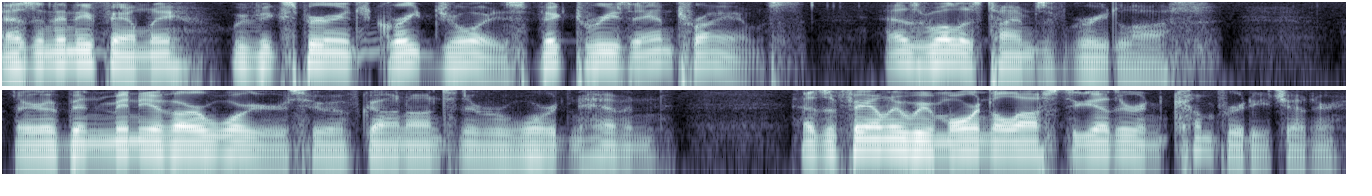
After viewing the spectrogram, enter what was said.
As in any family, we've experienced great joys, victories, and triumphs, as well as times of great loss. There have been many of our warriors who have gone on to their reward in heaven. As a family, we mourn the loss together and comfort each other.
